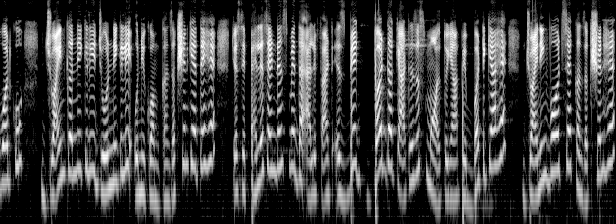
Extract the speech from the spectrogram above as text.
वर्ड को ज्वाइन करने के लिए, जोड़ने के लिए, उन्हीं को हम कंजक्शन कहते हैं। जैसे पहले सेंटेंस में the elephant is big but the cat is small तो यहाँ पे बट क्या है? ज्वाइनिंग वर्ड्स है कंजक्शन है।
